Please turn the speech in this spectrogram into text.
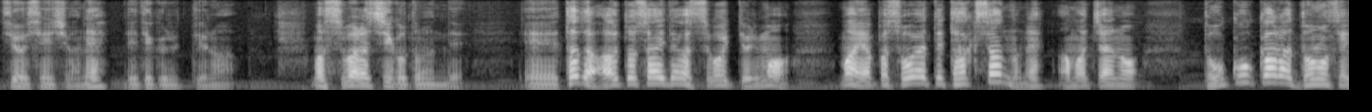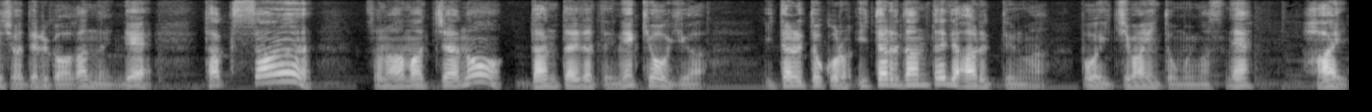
強い選手がね出てくるっていうのはまあ素晴らしいことなんで、えー、ただアウトサイダーがすごいっていうよりもまあやっぱそうやってたくさんのねアマチュアのどこからどの選手が出るか分かんないんでたくさんそのアマチュアの団体だったりね競技が至る所至る団体であるっていうのが僕は一番いいと思いますね。はい。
